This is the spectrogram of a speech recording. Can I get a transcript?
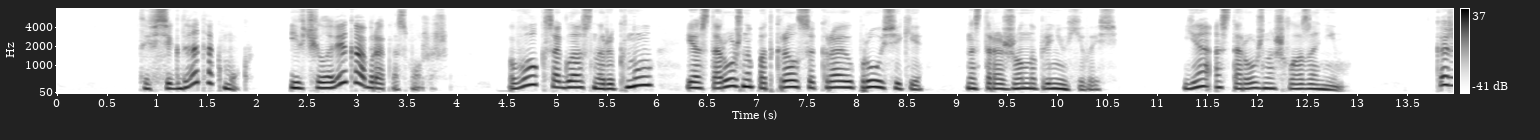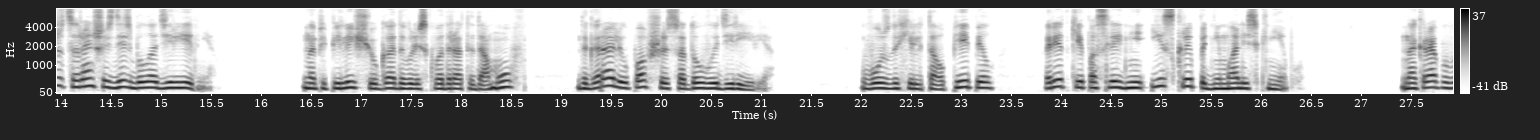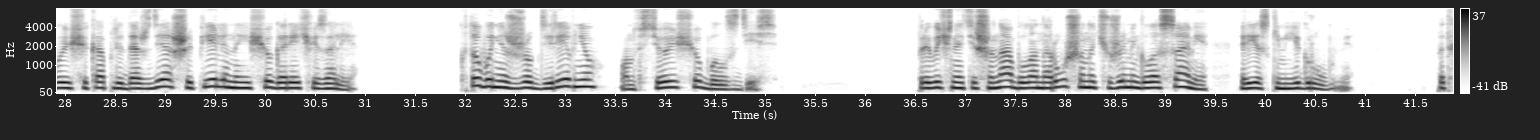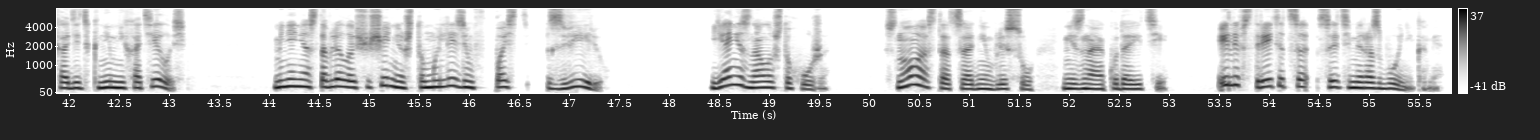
«Ты всегда так мог? И в человека обратно сможешь?» Волк согласно рыкнул и осторожно подкрался к краю просеки, настороженно принюхиваясь. Я осторожно шла за ним. Кажется, раньше здесь была деревня. На пепелище угадывались квадраты домов, догорали упавшие садовые деревья. В воздухе летал пепел, редкие последние искры поднимались к небу. Накрапывающие капли дождя шипели на еще горячей зале. Кто бы ни сжег деревню, он все еще был здесь. Привычная тишина была нарушена чужими голосами, резкими и грубыми. Подходить к ним не хотелось. Меня не оставляло ощущение, что мы лезем в пасть зверю. Я не знала, что хуже. Снова остаться одним в лесу, не зная, куда идти, или встретиться с этими разбойниками.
